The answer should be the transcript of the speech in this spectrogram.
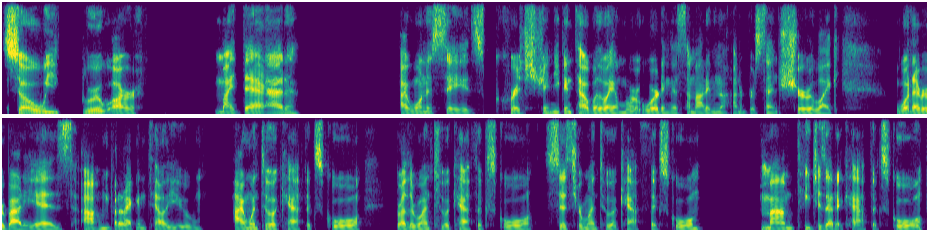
So we grew our my dad, I want to say is Christian. You can tell by the way I'm wording this. I'm not even 100% sure like what everybody is. Um, but I can tell you I went to a Catholic school, brother went to a Catholic school, sister went to a Catholic school, mom teaches at a Catholic school.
